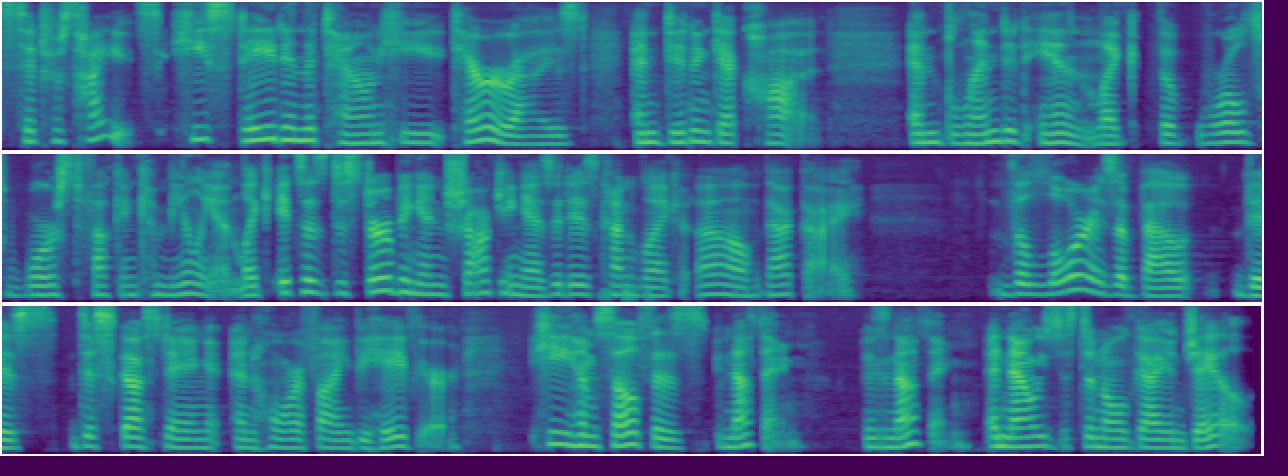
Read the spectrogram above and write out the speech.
Citrus Heights. He stayed in the town he terrorized and didn't get caught and blended in like the world's worst fucking chameleon. Like it's as disturbing and shocking as it is kind of like, oh, that guy the lore is about this disgusting and horrifying behavior. He himself is nothing. He's nothing. And now he's just an old guy in jail.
